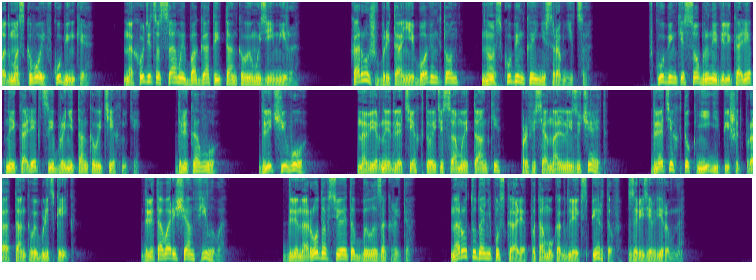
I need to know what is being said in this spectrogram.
Под Москвой, в Кубинке, находится самый богатый танковый музей мира. Хорош в Британии Бовингтон, но с Кубинкой не сравнится. В Кубинке собраны великолепные коллекции бронетанковой техники. Для кого? Для чего? Наверное, для тех, кто эти самые танки профессионально изучает. Для тех, кто книги пишет про танковый блицкриг. Для товарища Анфилова. Для народа все это было закрыто. Народ туда не пускали, потому как для экспертов зарезервировано.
